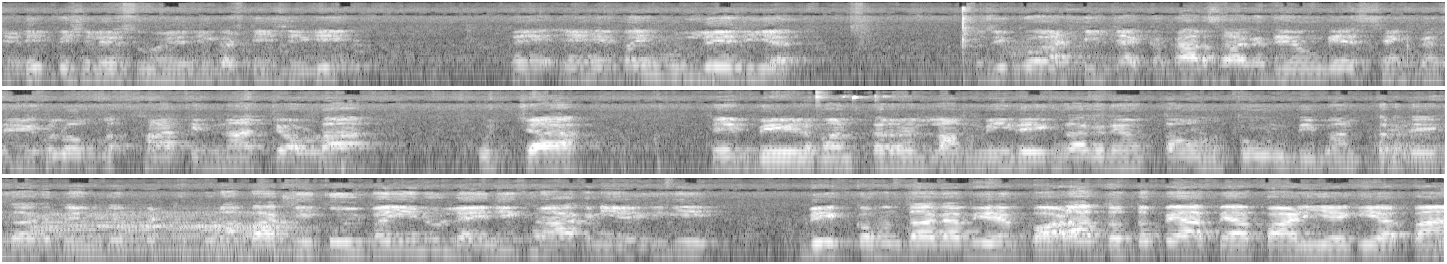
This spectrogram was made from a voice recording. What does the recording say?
ਜਿਹੜੀ ਪਿਛਲੇ ਸੂਏ ਦੀ ਕੱਟੀ ਸੀਗੀ। ਤੇ ਇਹ ਬਈ ਮੁੱਲੇ ਦੀ ਹੈ ਤੁਸੀਂ ਕੁਆਲਿਟੀ ਚੈੱਕ ਕਰ ਸਕਦੇ ਹੋਗੇ ਸਿੰਗ ਦੇਖ ਲਓ ਮੱਥਾ ਕਿੰਨਾ ਚੌੜਾ ਉੱਚਾ ਤੇ ਬੇਲ ਬੰਤਰ ਲਾਮੀ ਦੇਖ ਸਕਦੇ ਹੋ ਧੌਣ ਧੂਣ ਦੀ ਬੰਤਰ ਦੇਖ ਸਕਦੇ ਹੋਗੇ ਪਿੱਠ ਪੂੜਾ। ਬਾਕੀ ਕੋਈ ਬਈ ਇਹਨੂੰ ਲੈ ਦੀ ਖਰਾਕ ਨਹੀਂ ਹੈਗੀ ਗੀ ਵੀ ਇੱਕ ਹੁੰਦਾਗਾ ਵੀ ਇਹ ਬਾਹਲਾ ਦੁੱਧ ਪਿਆ ਪਿਆ ਪਾਲੀ ਹੈਗੀ ਆਪਾਂ।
